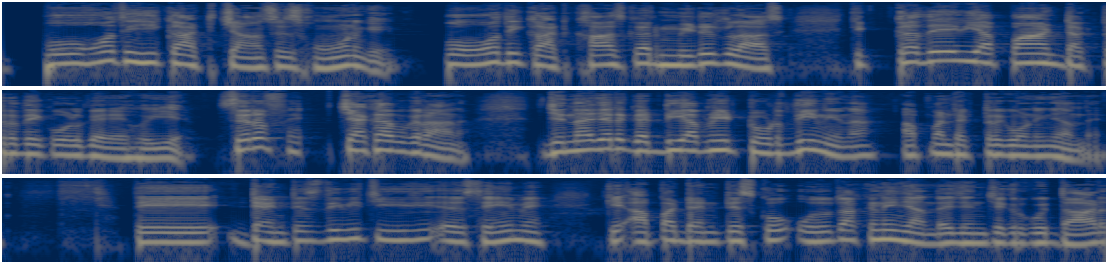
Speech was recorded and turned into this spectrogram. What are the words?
ਬਹੁਤ ਹੀ ਘੱਟ ਚਾਂਸਸ ਹੋਣਗੇ। ਬਹੁਤ ਹੀ ਘੱਟ, ਖਾਸ ਕਰ ਮਿਡਲ ਕਲਾਸ ਕਿ ਕਦੇ ਵੀ ਆਪਾਂ ਡਾਕਟਰ ਦੇ ਕੋਲ ਗਏ ਹੋਈਏ। ਸਿਰਫ ਚੈੱਕਅਪ ਕਰਾਣ ਜਿੰਨਾ ਚਿਰ ਗੱਡੀ ਆਪਣੀ ਟੁੱਟਦੀ ਨਹੀਂ ਨਾ, ਆਪਾਂ ਡਾਕਟਰ ਕੋਲ ਨਹੀਂ ਜਾਂਦੇ। ਤੇ ਡੈਂਟਿਸਟ ਦੀ ਵੀ ਚੀਜ਼ ਸੇਮ ਹੈ ਕਿ ਆਪਾਂ ਡੈਂਟਿਸਟ ਕੋ ਉਦੋਂ ਤੱਕ ਨਹੀਂ ਜਾਂਦੇ ਜਿੰਨ ਚਿਰ ਕੋਈ ਦਾੜ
